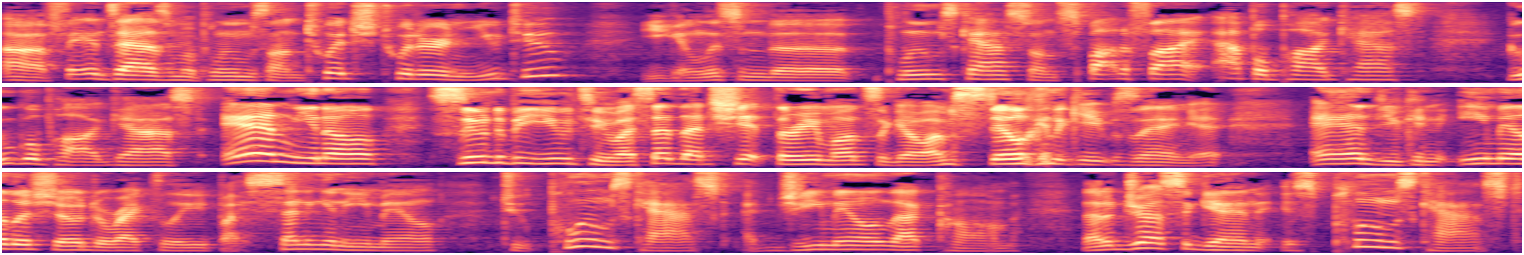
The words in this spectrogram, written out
uh, Phantasma Plumes on Twitch, Twitter, and YouTube. You can listen to Plumes Cast on Spotify, Apple Podcast, Google Podcast, and you know, soon to be YouTube. I said that shit three months ago. I'm still gonna keep saying it. And you can email the show directly by sending an email to plumescast at gmail.com. That address again is plumescast,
